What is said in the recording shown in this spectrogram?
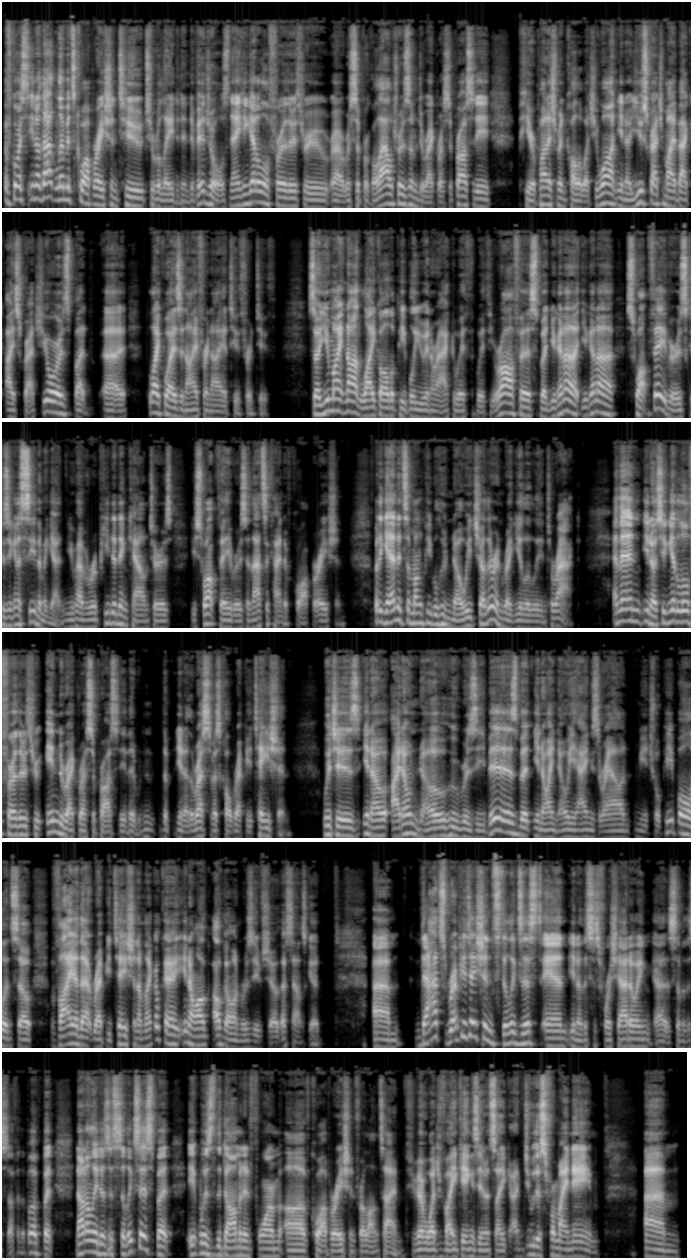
Of course, you know that limits cooperation to to related individuals. Now you can get a little further through uh, reciprocal altruism, direct reciprocity, peer punishment. Call it what you want. You know, you scratch my back, I scratch yours, but uh, likewise, an eye for an eye, a tooth for a tooth. So you might not like all the people you interact with with your office, but you're gonna you're gonna swap favors because you're gonna see them again. You have repeated encounters, you swap favors, and that's a kind of cooperation. But again, it's among people who know each other and regularly interact. And then you know, so you can get a little further through indirect reciprocity that the, you know the rest of us call reputation, which is you know I don't know who Razib is, but you know I know he hangs around mutual people, and so via that reputation, I'm like, okay, you know, I'll I'll go on Razib's show. That sounds good. Um, that's reputation still exists and you know this is foreshadowing uh, some of the stuff in the book but not only does it still exist but it was the dominant form of cooperation for a long time. If you've ever watched vikings you know it's like i do this for my name. Um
